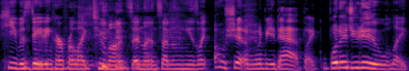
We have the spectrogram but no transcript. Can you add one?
He was dating her for like two months, and then suddenly he's like, "Oh shit, I'm gonna be a dad." Like, what did you do? Like,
